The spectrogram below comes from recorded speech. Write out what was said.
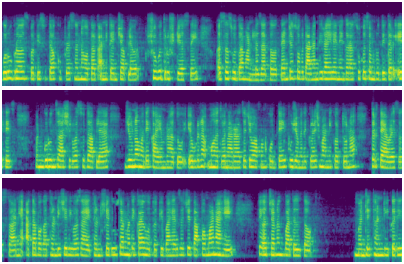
गुरु बृहस्पती सुद्धा खूप प्रसन्न होतात आणि त्यांची आपल्यावर शुभ दृष्टी असते असं सुद्धा मानलं जातं. त्यांच्यासोबत आनंदी राहिल्याने घरात सुख समृद्धी तर येतेच पण गुरूंचा आशीर्वाद सुद्धा आपल्या जीवनामध्ये कायम राहतो. एवढं महत्त्व नारळाचं जेव्हा आपण कोणत्याही पूजेमध्ये कळश मांडणी करतो ना तर त्यावेळेस असतं. आणि आता बघा थंडीचे दिवस आहे थंडीच्या दिवसांमध्ये काय होतं की बाहेरचं जे तापमान आहे ते अचानक बदलतं. म्हणजे थंडी कधी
